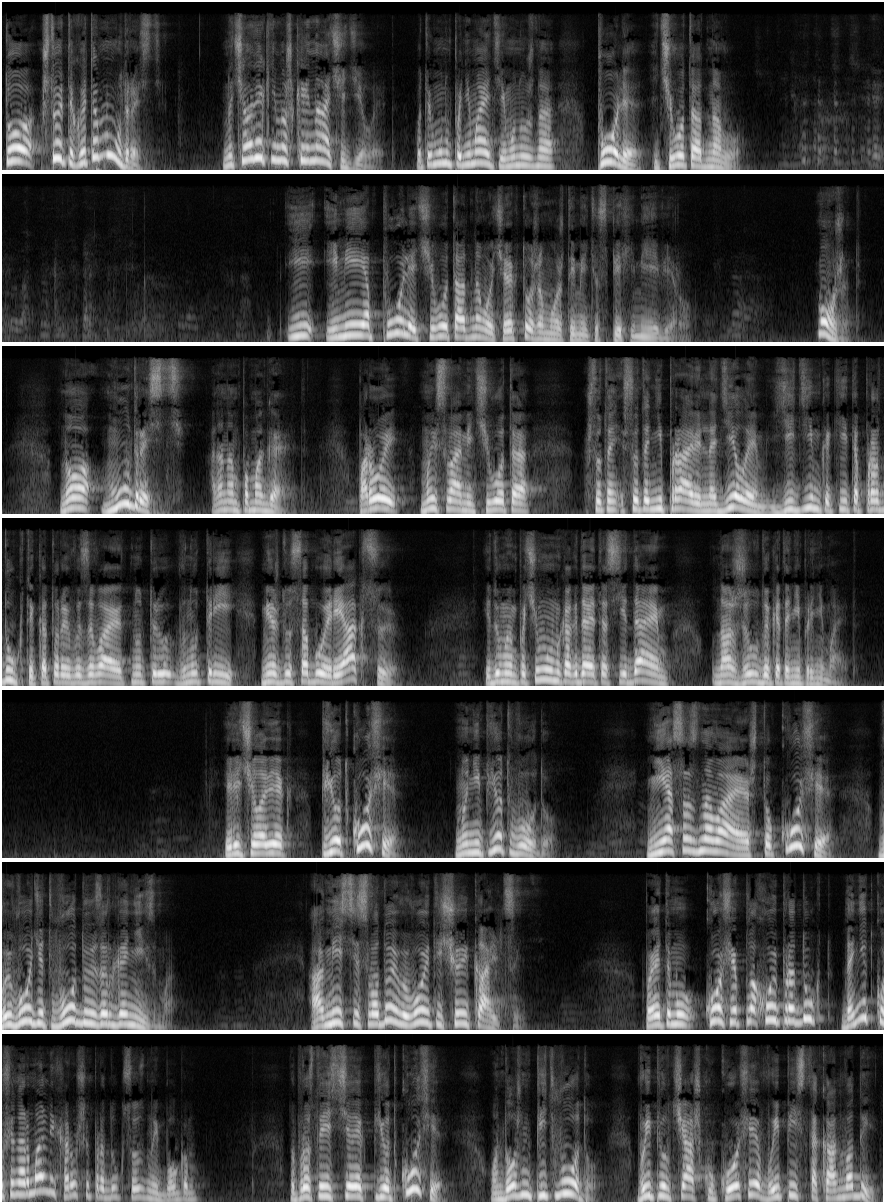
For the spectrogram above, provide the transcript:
То что это такое? Это мудрость. Но человек немножко иначе делает. Вот ему, ну, понимаете, ему нужно поле и чего-то одного. И имея поле чего-то одного, человек тоже может иметь успех, имея веру. Может. Но мудрость, она нам помогает. Порой мы с вами чего-то, что-то что неправильно делаем, едим какие-то продукты, которые вызывают внутри, внутри между собой реакцию – и думаем, почему мы, когда это съедаем, наш желудок это не принимает. Или человек пьет кофе, но не пьет воду, не осознавая, что кофе выводит воду из организма, а вместе с водой выводит еще и кальций. Поэтому кофе плохой продукт? Да нет, кофе нормальный, хороший продукт, созданный Богом. Но просто если человек пьет кофе, он должен пить воду. Выпил чашку кофе, выпей стакан воды.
